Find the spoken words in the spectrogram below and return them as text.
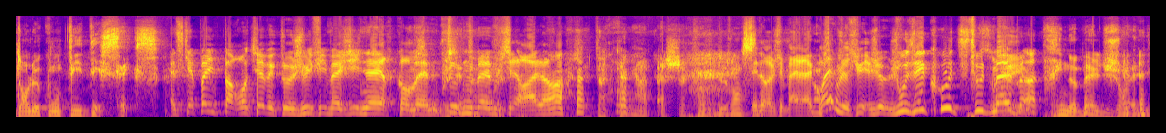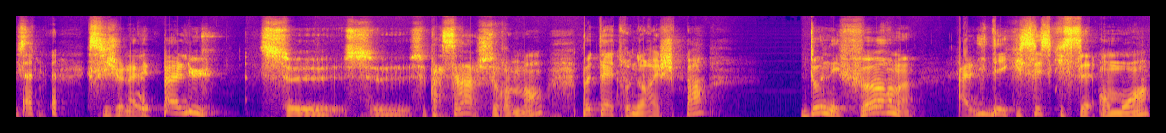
dans le comté des sexes. Est-ce qu'il n'y a pas une parenté avec le juif imaginaire quand même, tout de même, cher Alain? C'est incroyable, à chaque fois vous devancez. Mais non, pas incroyable, je, suis, je, vous écoute tout de même. Le prix Nobel du journalisme. si je n'avais pas lu ce, ce, ce passage, ce roman, peut-être n'aurais-je pas donné forme à l'idée qui s'esquissait en moi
